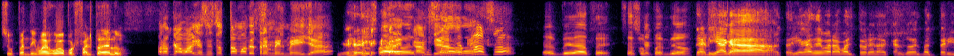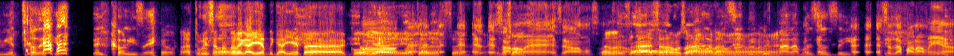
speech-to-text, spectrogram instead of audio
Suspendimos el juego por falta de luz. Pero caballos, eso está más de 3.000 millas. ¿Tú sabes, ¿Qué pasa? Olvídate, se suspendió. Tariaga, Tariaga de Bartorera a cargo del mantenimiento de, del Coliseo. Ah, estuviesen dándole galletas, galleta, Goya. No, y todo, eh, eh, eh, esa no es, esa vamos. Ah, esa vamos a Disculpa, la sí. Esa es la pana mía.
